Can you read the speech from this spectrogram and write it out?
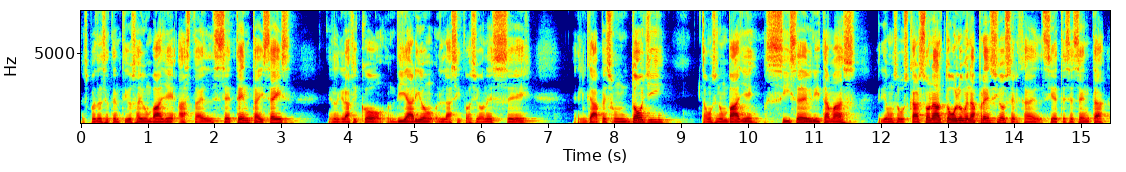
Después del 72 hay un valle hasta el 76. En el gráfico diario la situación es, eh, el gap es un doji. Estamos en un valle, si se debilita más. Iríamos a buscar zona alto volumen a precio, cerca del 760.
